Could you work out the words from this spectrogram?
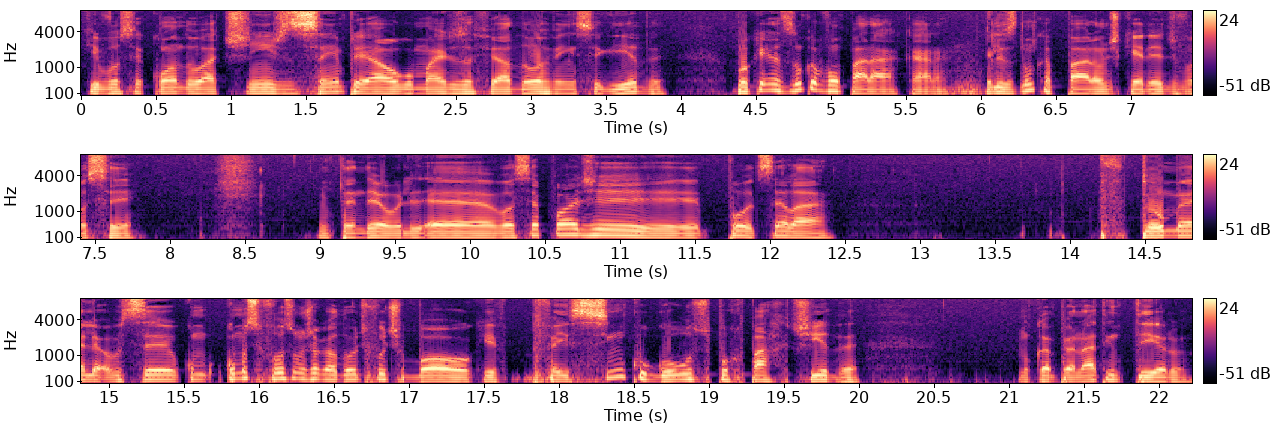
que você quando atinge sempre algo mais desafiador vem em seguida, porque eles nunca vão parar, cara. Eles nunca param de querer de você. Entendeu? Ele, é, você pode, pô, sei lá, melhor, você como, como se fosse um jogador de futebol que fez cinco gols por partida no campeonato inteiro.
